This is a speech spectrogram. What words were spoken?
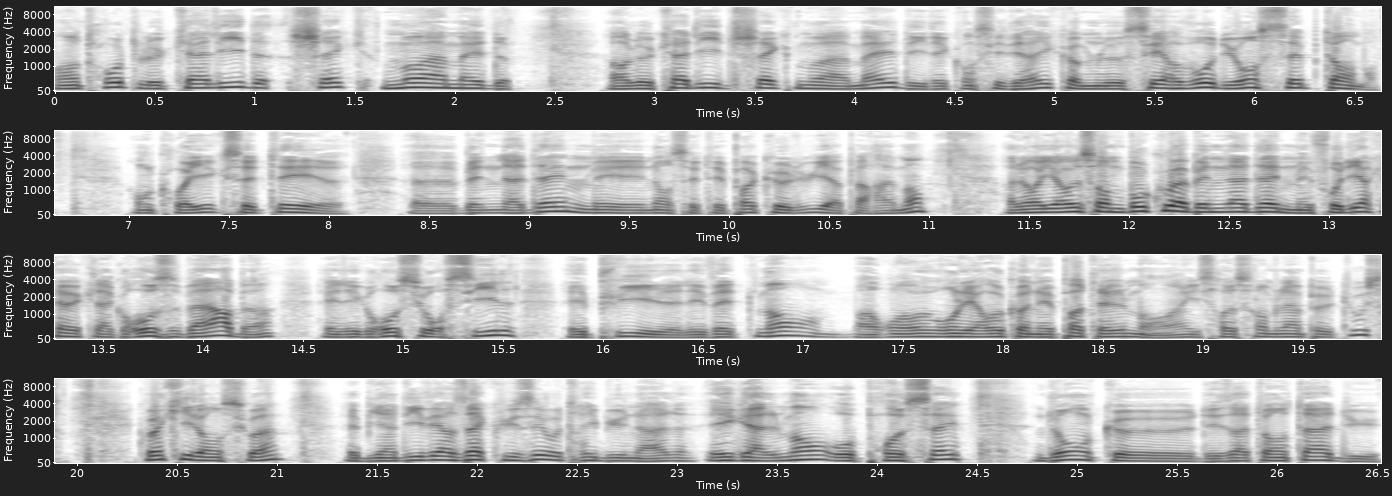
entre autres le Khalid Sheikh Mohamed. Alors le Khalid Sheikh Mohamed, il est considéré comme le cerveau du 11 septembre. On croyait que c'était euh, euh, Ben Laden, mais non, c'était pas que lui apparemment. Alors il ressemble beaucoup à Ben Laden, mais il faut dire qu'avec la grosse barbe hein, et les gros sourcils, et puis les vêtements, on, les reconnaît pas tellement. Hein, ils se ressemblent un peu tous. Quoi qu'il en soit, eh bien divers accusés au tribunal, également au procès donc euh, des attentats du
